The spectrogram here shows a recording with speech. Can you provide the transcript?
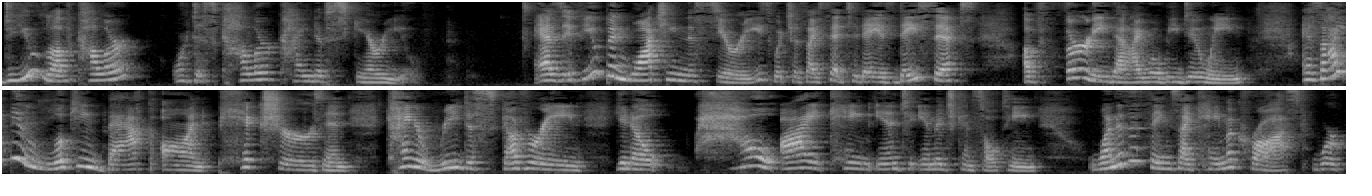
do you love color or does color kind of scare you? As if you've been watching this series, which as I said, today is day six, of 30 that I will be doing, as I've been looking back on pictures and kind of rediscovering, you know, how I came into image consulting, one of the things I came across were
